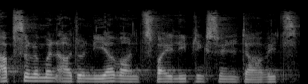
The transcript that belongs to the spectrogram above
Absalom und Adonia waren zwei Lieblingssöhne Davids.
